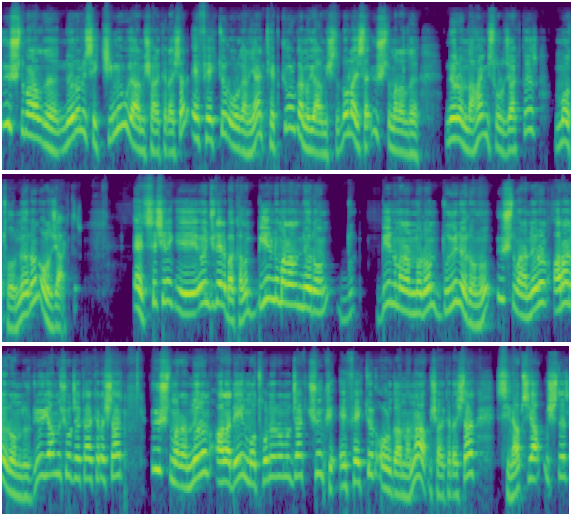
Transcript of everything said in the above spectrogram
Üç numaralı nöron ise kimi uyarmış arkadaşlar? Efektör organı yani tepki organı uyarmıştır. Dolayısıyla üç numaralı nöron da hangisi olacaktır? Motor nöron olacaktır. Evet seçenek e, öncülere bakalım. Bir numaralı nöron 1 numaralı nöron duyu nöronu, 3 numaralı nöron ara nörondur diyor. Yanlış olacak arkadaşlar. 3 numaralı nöron ara değil motor nöron olacak. Çünkü efektör organla ne yapmış arkadaşlar? Sinaps yapmıştır.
